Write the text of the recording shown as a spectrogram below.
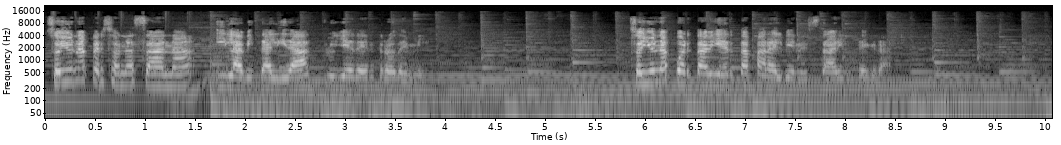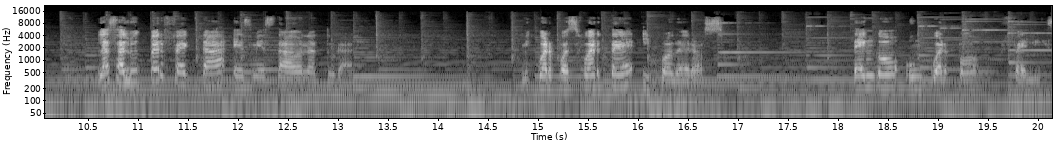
Soy una persona sana y la vitalidad fluye dentro de mí. Soy una puerta abierta para el bienestar integral. La salud perfecta es mi estado natural. Mi cuerpo es fuerte y poderoso. Tengo un cuerpo feliz.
